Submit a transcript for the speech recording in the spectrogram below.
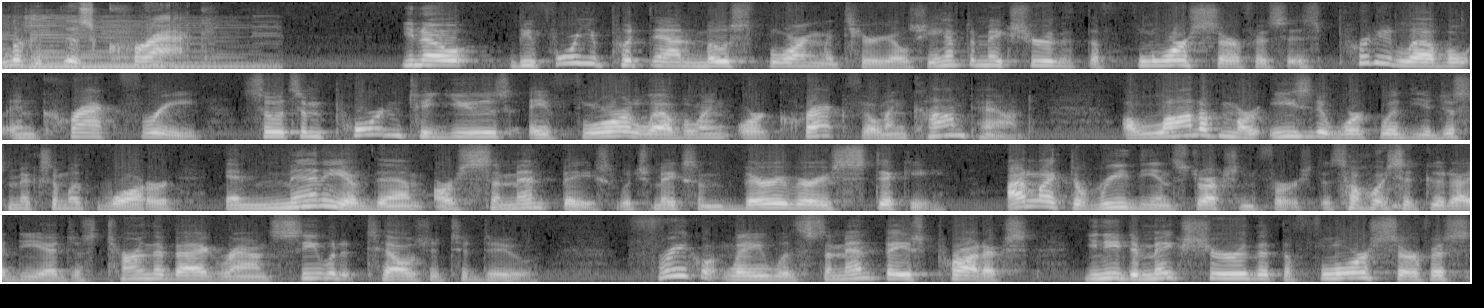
look at this crack. You know, before you put down most flooring materials, you have to make sure that the floor surface is pretty level and crack-free. So it's important to use a floor leveling or crack filling compound. A lot of them are easy to work with. You just mix them with water. And many of them are cement-based, which makes them very, very sticky. I like to read the instruction first. It's always a good idea. Just turn the bag around, see what it tells you to do. Frequently, with cement-based products, you need to make sure that the floor surface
